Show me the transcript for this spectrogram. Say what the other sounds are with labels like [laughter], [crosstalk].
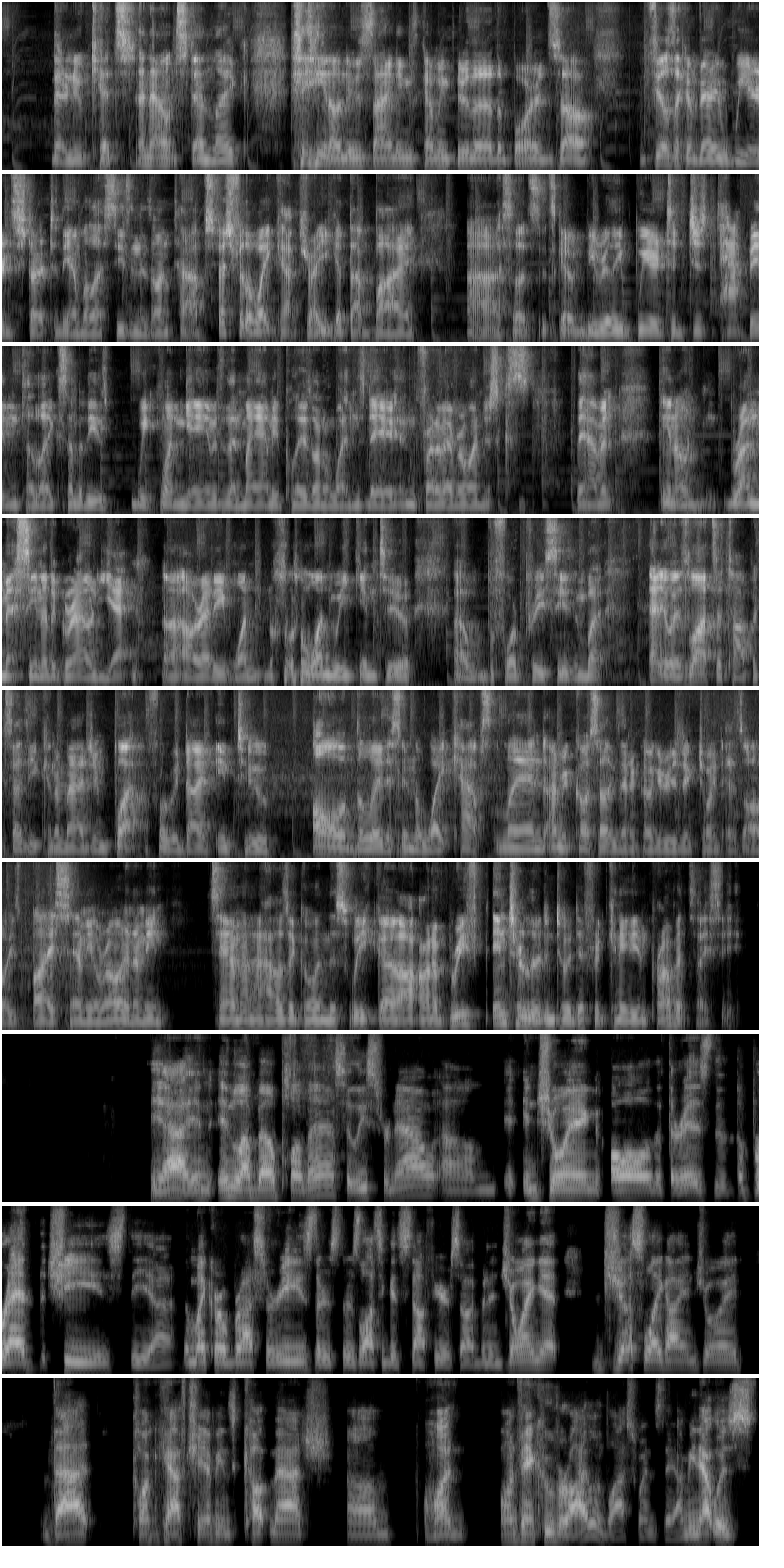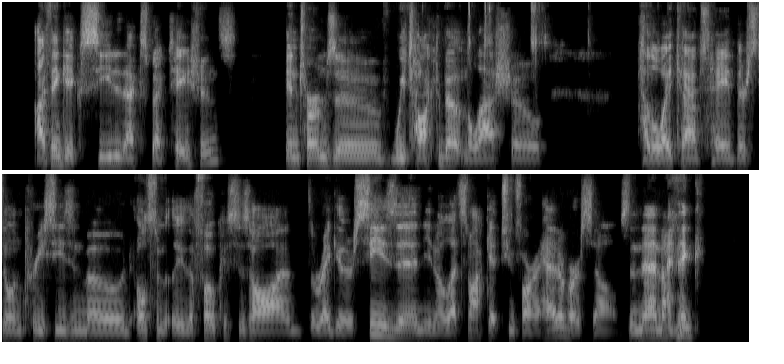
their new kits announced and like, [laughs] you know, new signings coming through the, the board. So, it feels like a very weird start to the MLS season is on tap, especially for the Whitecaps, right? You get that bye. Uh, so it's it's gonna be really weird to just tap into like some of these week one games, and then Miami plays on a Wednesday in front of everyone just because they haven't, you know, run Messi into the ground yet. Uh, already one [laughs] one week into uh, before preseason, but anyways, lots of topics as you can imagine. But before we dive into all of the latest in the Whitecaps land. I'm your co-host Alexander Gogaruzik, joined as always by Samuel Rowan. And I mean, Sam, uh, how's it going this week? Uh, on a brief interlude into a different Canadian province, I see. Yeah, in in La Belle Province, at least for now, um, enjoying all that there is the the bread, the cheese, the uh, the microbrasseries. There's there's lots of good stuff here, so I've been enjoying it, just like I enjoyed that CONCACAF Champions Cup match um, on on Vancouver Island last Wednesday. I mean, that was I think exceeded expectations in terms of we talked about in the last show how the Whitecaps, hey, they're still in preseason mode. Ultimately, the focus is on the regular season. You know, let's not get too far ahead of ourselves. And then I think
